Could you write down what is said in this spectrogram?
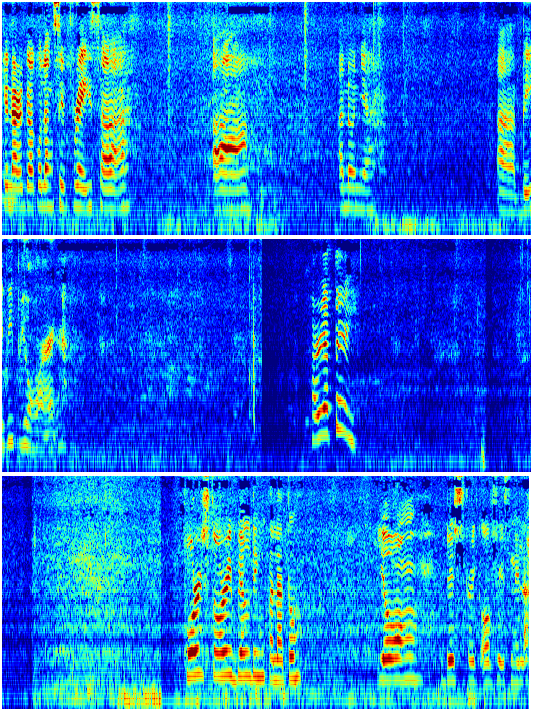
Kinarga ko lang si Frey sa uh, ano niya uh, baby Bjorn. Hurry up there. Four-story building pala to. Yung district office nila.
